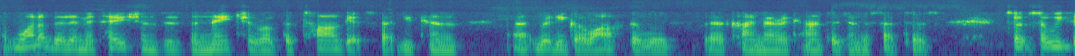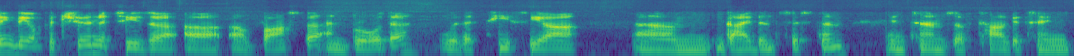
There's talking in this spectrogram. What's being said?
One of the limitations is the nature of the targets that you can uh, really go after with chimeric antigen receptors. So, so we think the opportunities are, are, are vaster and broader with a TCR um, guidance system in terms of targeting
